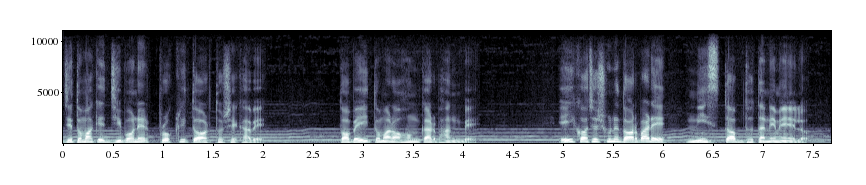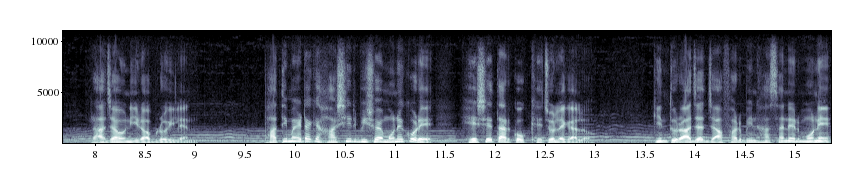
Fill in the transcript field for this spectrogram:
যে তোমাকে জীবনের প্রকৃত অর্থ শেখাবে। তবেই তোমার অহংকার ভাঙবে। এই কথা শুনে দরবারে নিস্তব্ধতা নেমে এলো। রাজাও নীরব রইলেন। ফাতিমা এটাকে হাসির বিষয় মনে করে হেসে তার কক্ষে চলে গেল। কিন্তু রাজা জাফর বিন হাসানের মনে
